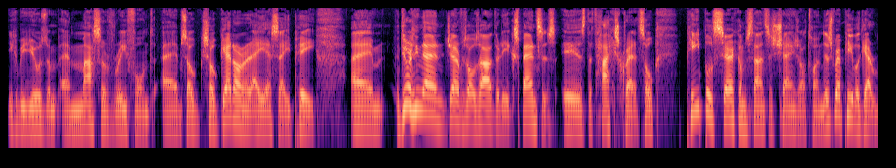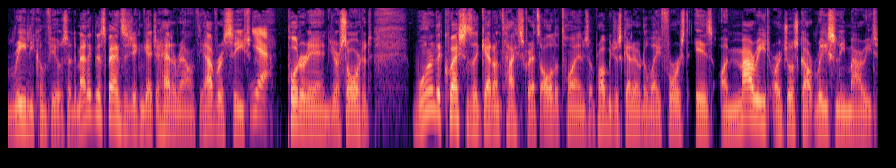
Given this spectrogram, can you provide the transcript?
you could be using a massive refund. Um, so so get on it ASAP. Um, the other thing then, Jennifer's always after the expenses is the tax credit. So people's circumstances change all the time. This is where people get really confused. So the medical expenses you can get your head around. You have a receipt, Yeah. put it in, you're sorted. One of the questions I get on tax credits all the time, so I'll probably just get out of the way first, is I'm married or just got recently married.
